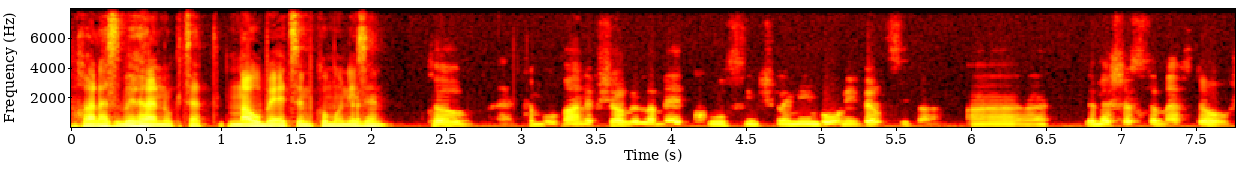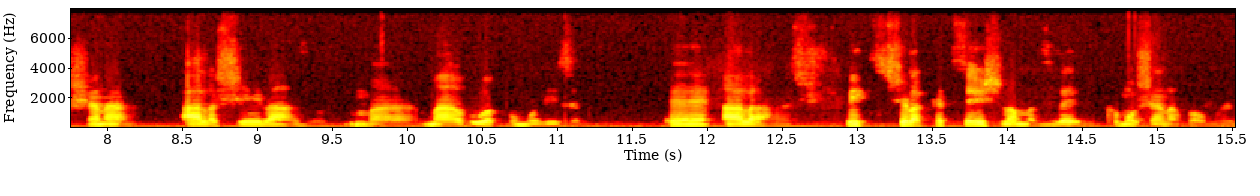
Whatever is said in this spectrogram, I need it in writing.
תוכל להסביר לנו קצת מהו בעצם קומוניזם? טוב, כמובן אפשר ללמד קורסים שלמים באוניברסיטה uh, למשך סמסטר או שנה על השאלה הזאת, מה, מהו הקומוניזם. Uh, על השפיץ של הקצה של המזלג, כמו שאנחנו אומרים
